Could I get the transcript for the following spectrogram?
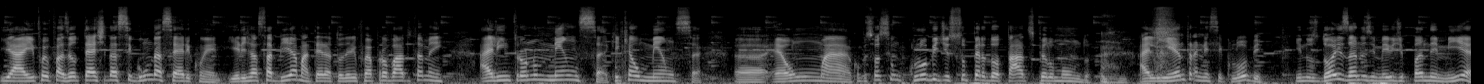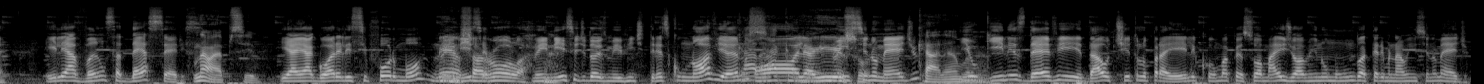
E aí foi fazer o teste da segunda série com ele. E ele já sabia a matéria toda, ele foi aprovado também. Aí ele entrou no Mensa. O que, que é o Mensa? Ah, é uma. como se fosse um clube de superdotados pelo mundo. Aí ele entra nesse clube e nos dois anos e meio de pandemia, ele avança 10 séries. Não, é possível. E aí agora ele se formou no, Mensa, início, rola. no início de 2023 com 9 anos. Olha no isso. ensino médio. Caramba, E o? Guinness deve dar o título pra ele como a pessoa mais jovem no mundo a terminar o ensino médio.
